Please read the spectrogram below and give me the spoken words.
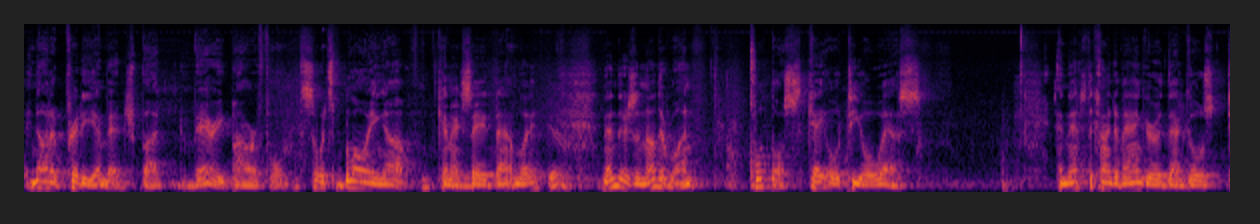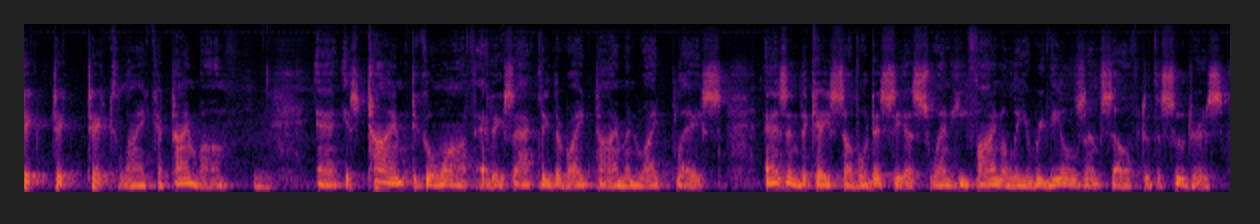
not a pretty image, but very powerful. So it's blowing up. Can I say it that way? Yeah. Then there's another one kotos, K O T O S. And that's the kind of anger that goes tick, tick, tick like a time bomb. Mm. And it's timed to go off at exactly the right time and right place, as in the case of Odysseus when he finally reveals himself to the suitors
